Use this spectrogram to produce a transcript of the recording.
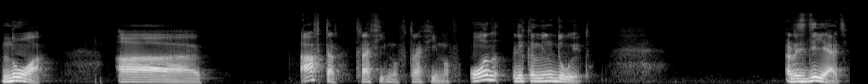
Но э, автор Трофимов Трофимов, он рекомендует разделять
